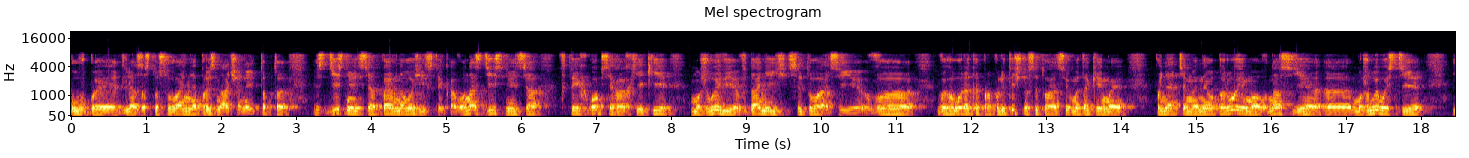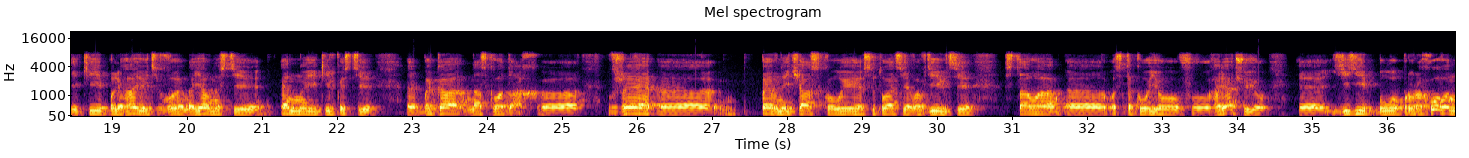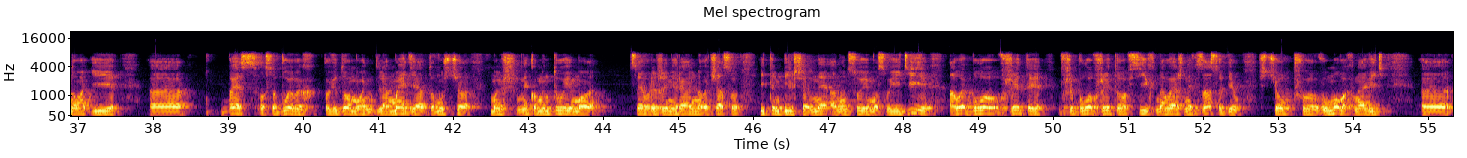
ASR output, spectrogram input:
був би для застосування призначений. Тобто здійснюється певна логістика. Вона здійснюється в тих обсягах, які можливі в даній ситуації. В ви говорите про політичну ситуацію. Ми такими поняттями не оперуємо. В нас є е, можливості, які полягають в наявності енної кількості е, БК на складах. Е, вже е, певний час, коли ситуація в Авдіївці стала е, ось такою гарячою, е, її було прораховано і е, без особливих повідомлень для медіа, тому що ми ж не коментуємо. Це в режимі реального часу і тим більше не анонсуємо свої дії, але було вжити вже було вжито всіх належних засобів, щоб в умовах навіть е,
